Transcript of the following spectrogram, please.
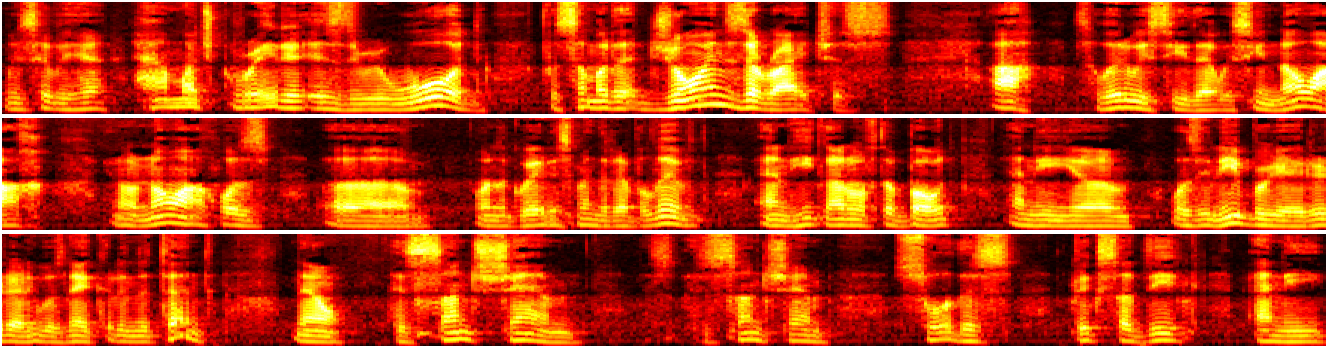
we see over here, how much greater is the reward for somebody that joins the righteous. Ah, so where do we see that? We see Noah. You know, Noah was uh, one of the greatest men that ever lived and he got off the boat and he uh, was inebriated and he was naked in the tent. Now his son Shem, his son Shem saw this big tzaddik and he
